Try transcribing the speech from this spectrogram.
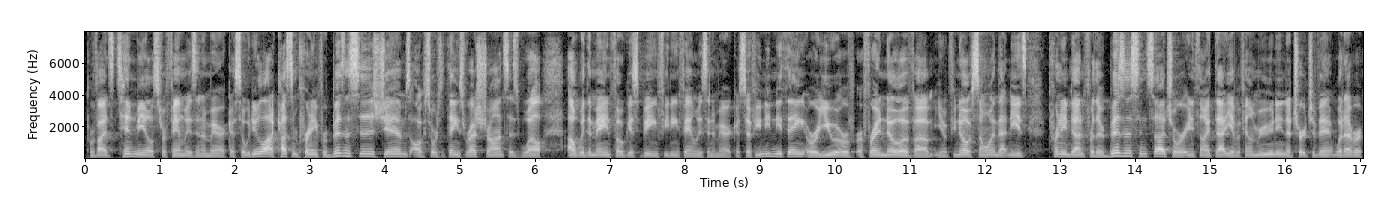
provides 10 meals for families in America. So we do a lot of custom printing for businesses, gyms, all sorts of things, restaurants as well, uh, with the main focus being feeding families in America. So if you need anything, or you or a friend know of, um, you know, if you know of someone that needs printing done for their business and such, or anything like that, you have a family reunion, a church event, whatever,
